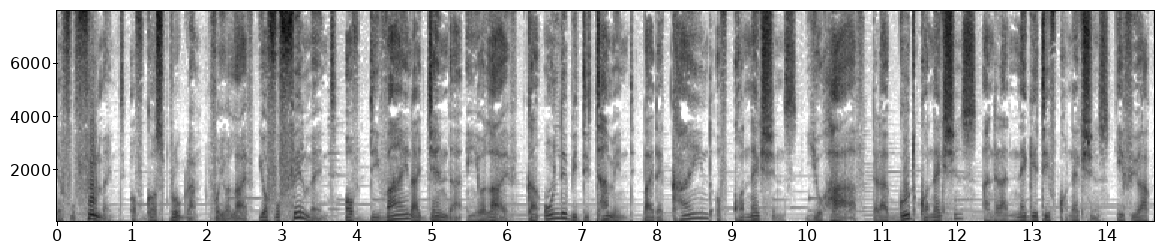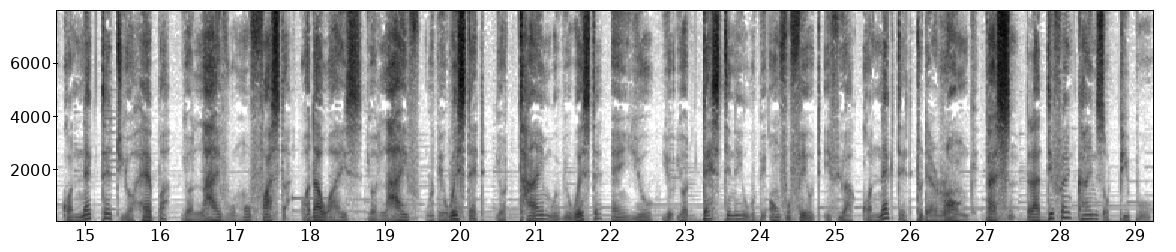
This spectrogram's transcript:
the fulfillment of God's program for your life. Your fulfillment of divine agenda in your life can only be determined by the kind of connections you have. There are good connections and there are negative connections. If you are connected to your helper, your life will move faster. Otherwise, your life will be wasted. Your time will be wasted and you, you your destiny will be unfulfilled if you are connected to the wrong person. There are different kinds of people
